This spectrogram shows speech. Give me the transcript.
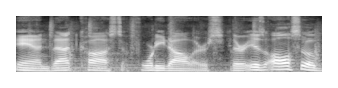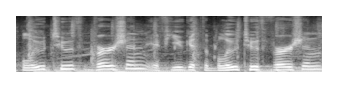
and that costs $40. There is also a Bluetooth version. If you get the Bluetooth version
